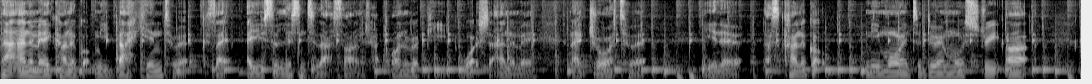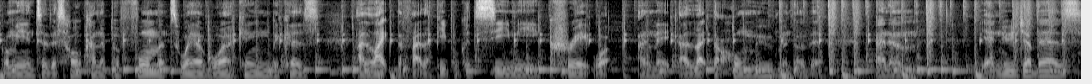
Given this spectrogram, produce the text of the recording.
that anime kind of got me back into it because I, I used to listen to that soundtrack on repeat, watch the anime, and I draw to it. You know, that's kind of got me more into doing more street art, got me into this whole kind of performance way of working because I like the fact that people could see me create what I make. I like that whole movement of it. And um, yeah, Nujabes,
